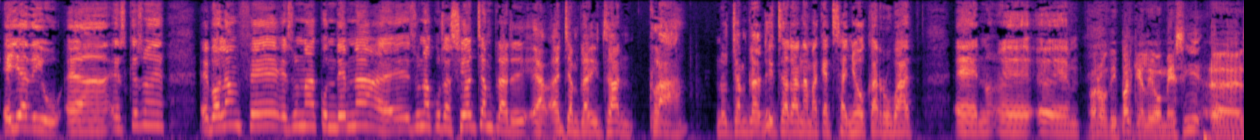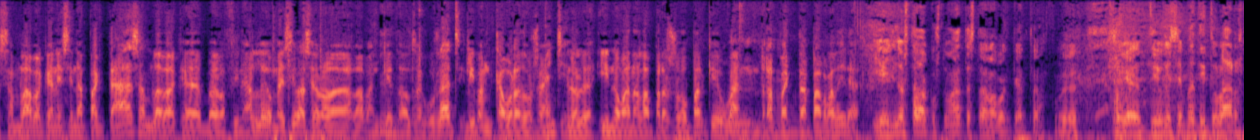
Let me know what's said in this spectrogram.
Ella diu, eh, és que és una, eh, volen fer, és una condemna, eh, és una acusació exemplari, eh, exemplaritzant. Clar, no exemplaritzaran amb aquest senyor que ha robat eh, no, eh, eh, No, no, ho dic perquè Leo Messi eh, semblava que anessin a pactar, semblava que al final Leo Messi va ser a la, la banqueta dels acusats i li van caure dos anys i no, i no van a la presó perquè ho van repactar per darrere. I ell no estava acostumat a estar a la banqueta. Perquè el tio que sempre titular.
